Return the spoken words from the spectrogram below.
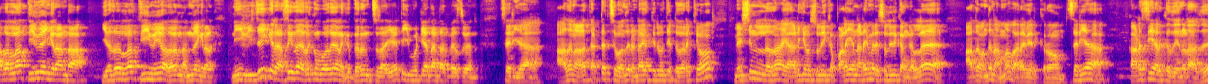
அதெல்லாம் தீமைங்கிறான்டா. எதெல்லாம் தீமையோ அதெல்லாம் நன்மைங்கிறான் நீ விஜய்க்கு ரசிகதான் இருக்கும்போதே எனக்கு தெரிஞ்சுடா ஏட்டிக்கு போட்டியாக தான்டா பேசுவேன் சரியா? அதனால் தட்டச்சு வந்து ரெண்டாயிரத்தி இருபத்தி எட்டு வரைக்கும் மெஷினில் தான் அடிக்கணும்னு சொல்லியிருக்க பழைய நடைமுறை சொல்லியிருக்காங்கல்ல அதை வந்து நம்ம வரவேற்கிறோம். சரியா? கடைசியாக இருக்குது என்னடா அது?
